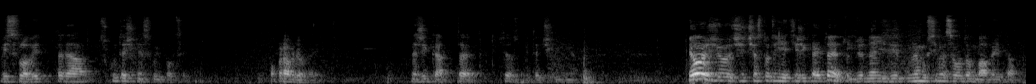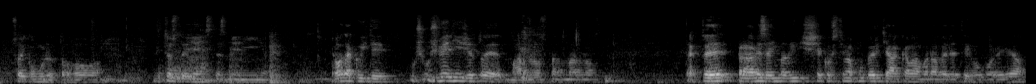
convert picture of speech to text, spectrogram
vyslovit teda skutečně svůj pocit. Opravdový. Neříkat, to je, to je zbytečný. Jo, že, že často ty děti říkají, to je to, že nemusíme se o tom bavit a co je komu do toho. Ty to stejně nic nezmění. Jo, takový ty, už, už vědí, že to je marnost na marnost. Tak to je právě zajímavý, když jako s těma pubertákama ona vede ty hovory a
